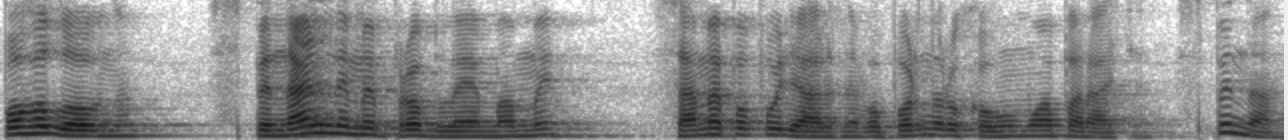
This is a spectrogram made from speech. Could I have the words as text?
поголовно з спинальними проблемами, саме популярне в опорно-руховому апараті спина.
